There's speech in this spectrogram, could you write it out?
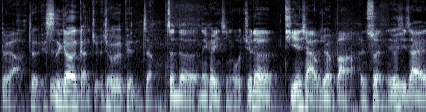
对啊，对四缸的感觉就会变这样。真的那颗引擎，我觉得体验下来，我觉得很棒啊，很顺，尤其在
